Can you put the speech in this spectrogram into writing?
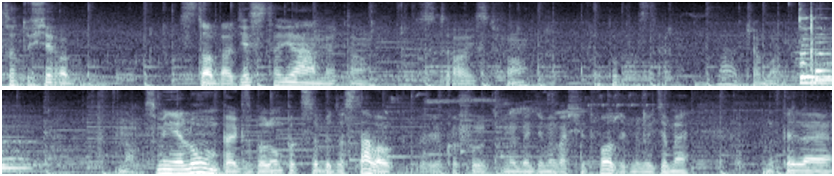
Co tu się robi? Stoba, gdzie stawiamy to ustrojstwo? Tu postawię A czemu nie? No, w sumie nie Lumpex, bo Lumpex sobie dostawał y, koszulki, my będziemy właśnie tworzyć, my będziemy na tyle...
